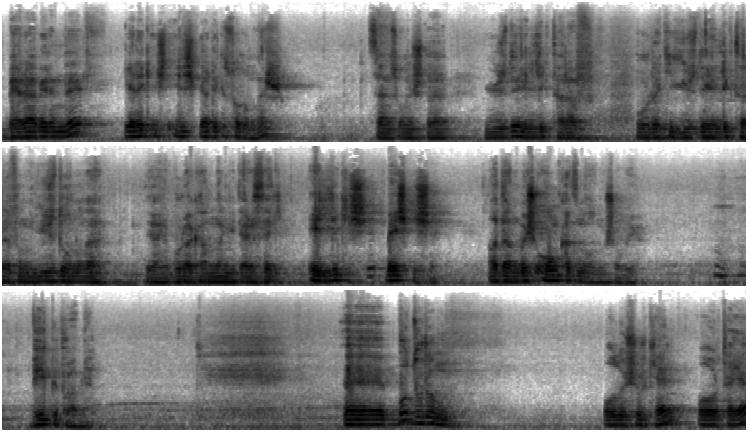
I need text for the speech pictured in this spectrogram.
beraberinde gerek işte ilişkilerdeki sorunlar. Sen sonuçta yüzde ellilik taraf buradaki yüzde ellilik tarafın yüzde onuna yani bu rakamdan gidersek 50 kişi 5 kişi. Adam başı 10 kadın olmuş oluyor. Büyük bir problem. Ee, bu durum oluşurken ortaya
